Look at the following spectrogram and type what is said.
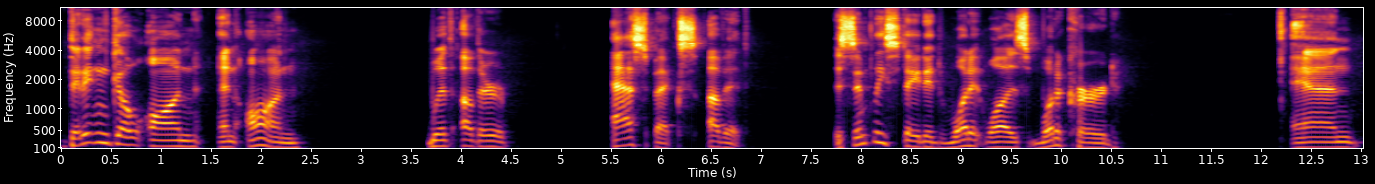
They didn't go on and on with other aspects of it. It simply stated what it was, what occurred, and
